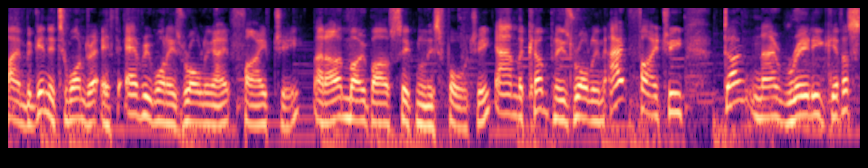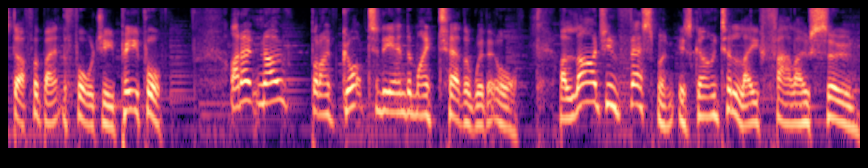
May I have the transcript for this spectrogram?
I am beginning to wonder if everyone is rolling out 5G and our mobile signal is 4G, and the companies rolling out 5G don't now really give a stuff about the 4G people. I don't know, but I've got to the end of my tether with it all. A large investment is going to lay fallow soon.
